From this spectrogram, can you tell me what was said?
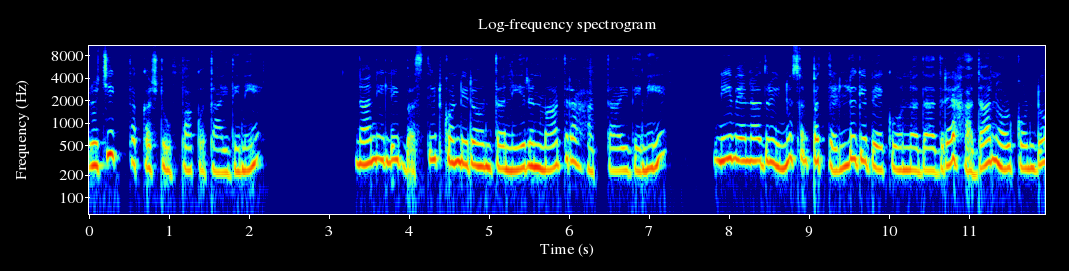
ರುಚಿಗೆ ತಕ್ಕಷ್ಟು ಉಪ್ಪು ಹಾಕೋತಾ ಇದ್ದೀನಿ. ನಾನಿಲ್ಲಿ ಬಸ್ತಿಟ್ಕೊಂಡಿರೋ ಅಂಥ ನೀರನ್ನು ಮಾತ್ರ ಹಾಕ್ತಾ ಇದ್ದೀನಿ. ನೀವೇನಾದರೂ ಇನ್ನೂ ಸ್ವಲ್ಪ ತೆಳ್ಳಗೆ ಬೇಕು ಅನ್ನೋದಾದರೆ ಹದ ನೋಡಿಕೊಂಡು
